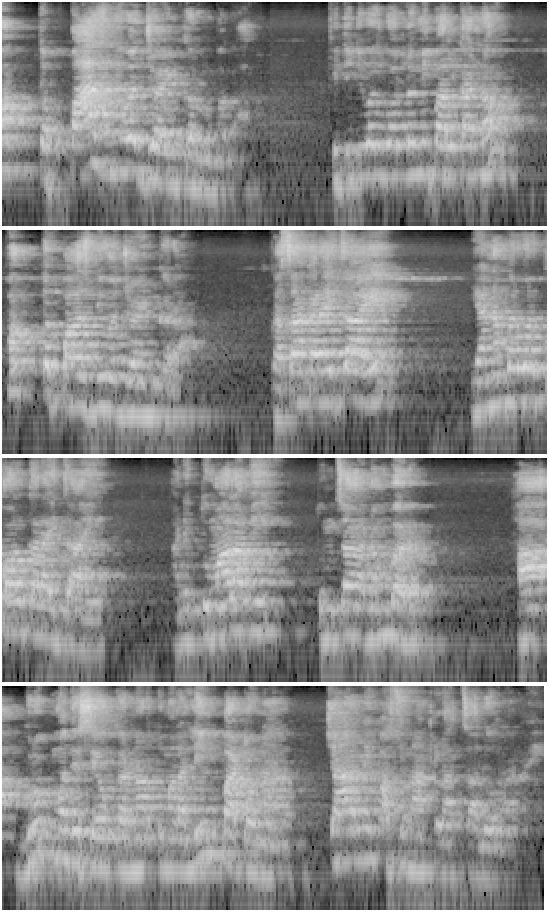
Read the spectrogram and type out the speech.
फक्त पाच दिवस जॉईन करून बघा. किती दिवस बोललो मी पालकांना? फक्त पाच दिवस जॉईन करा. कसा करायचा आहे? या नंबरवर कॉल करायचा आहे. आणि तुम्हाला मी तुमचा नंबर हा ग्रुपमध्ये सेव्ह करणार तुम्हाला लिंक पाठवणार. चार मे पासून हा क्लास चालू होणार आहे.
